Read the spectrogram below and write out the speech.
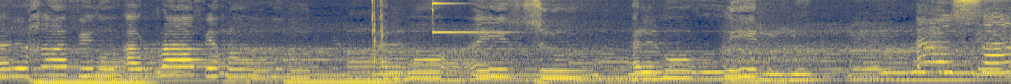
الخافض الرافع. المعز المذل. السميع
